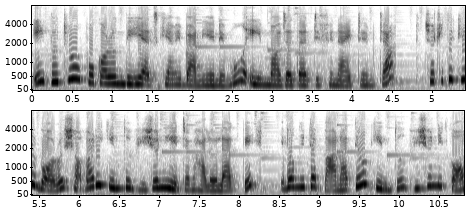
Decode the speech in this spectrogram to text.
এই দুটো উপকরণ দিয়ে আজকে আমি বানিয়ে নেব এই মজাদার টিফিন আইটেমটা ছোট থেকে বড় সবারই কিন্তু ভীষণই এটা ভালো লাগবে এবং এটা বানাতেও কিন্তু ভীষণই কম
